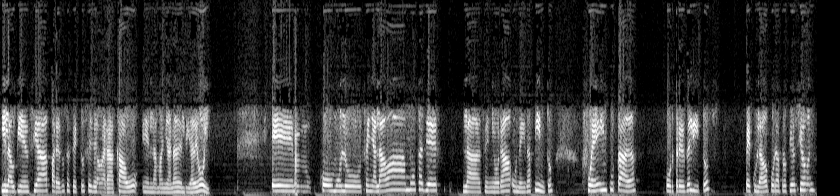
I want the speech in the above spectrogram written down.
y la audiencia para esos efectos se llevará a cabo en la mañana del día de hoy. Eh, como lo señalábamos ayer, la señora Oneida Pinto fue imputada por tres delitos peculado por apropiación,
